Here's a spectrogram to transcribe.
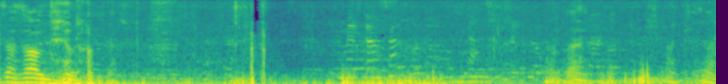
senza soldi proprio. ¿Me alcanza? Va bene. Ok, va.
